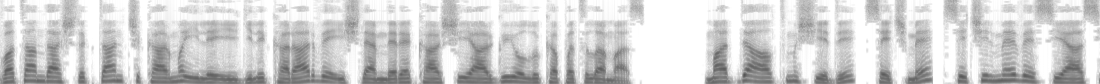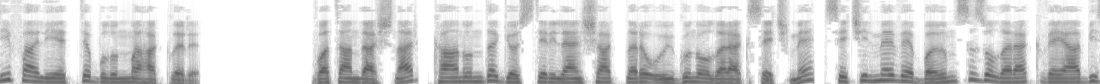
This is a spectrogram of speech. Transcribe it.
Vatandaşlıktan çıkarma ile ilgili karar ve işlemlere karşı yargı yolu kapatılamaz. Madde 67, seçme, seçilme ve siyasi faaliyette bulunma hakları. Vatandaşlar, kanunda gösterilen şartlara uygun olarak seçme, seçilme ve bağımsız olarak veya bir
